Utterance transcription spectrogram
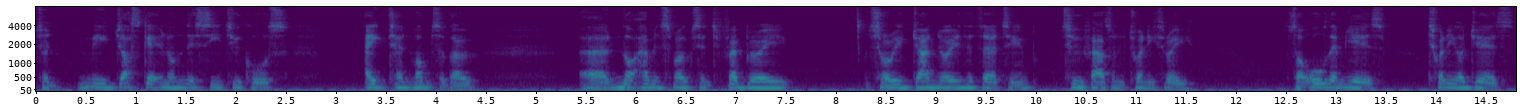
to me just getting on this C two course eight ten months ago, uh, not having smoked since February, sorry January the thirteenth, two thousand twenty three. So all them years, twenty odd years.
